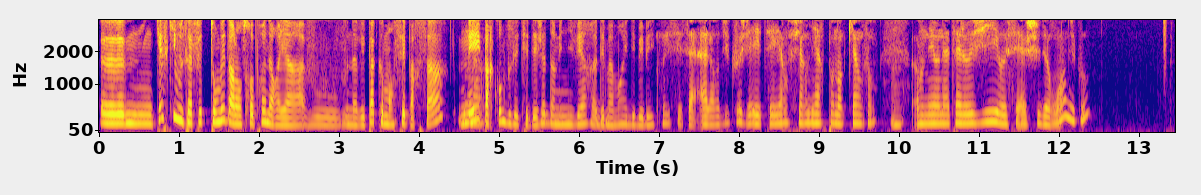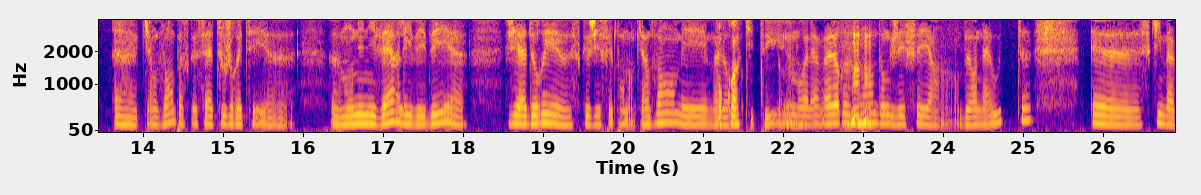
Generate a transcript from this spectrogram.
Qu'est-ce qui vous a fait tomber dans l'entrepreneuriat? Vous, vous n'avez pas commencé par ça, mais par contre vous étiez déjà dans l'univers des mamans et des bébés. Oui, c'est ça. Alors du coup, j'ai été infirmière pendant 15 ans mm. en néonatologie au CHU de Rouen, du coup. 15 euh, ans parce que ça a toujours été euh, euh, mon univers, les bébés. j'ai adoré ce que j'ai fait pendant 15 ans, mais pourquoi quitter Voilà, malheureusement, donc j'ai fait un burn-out, ce qui m'a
